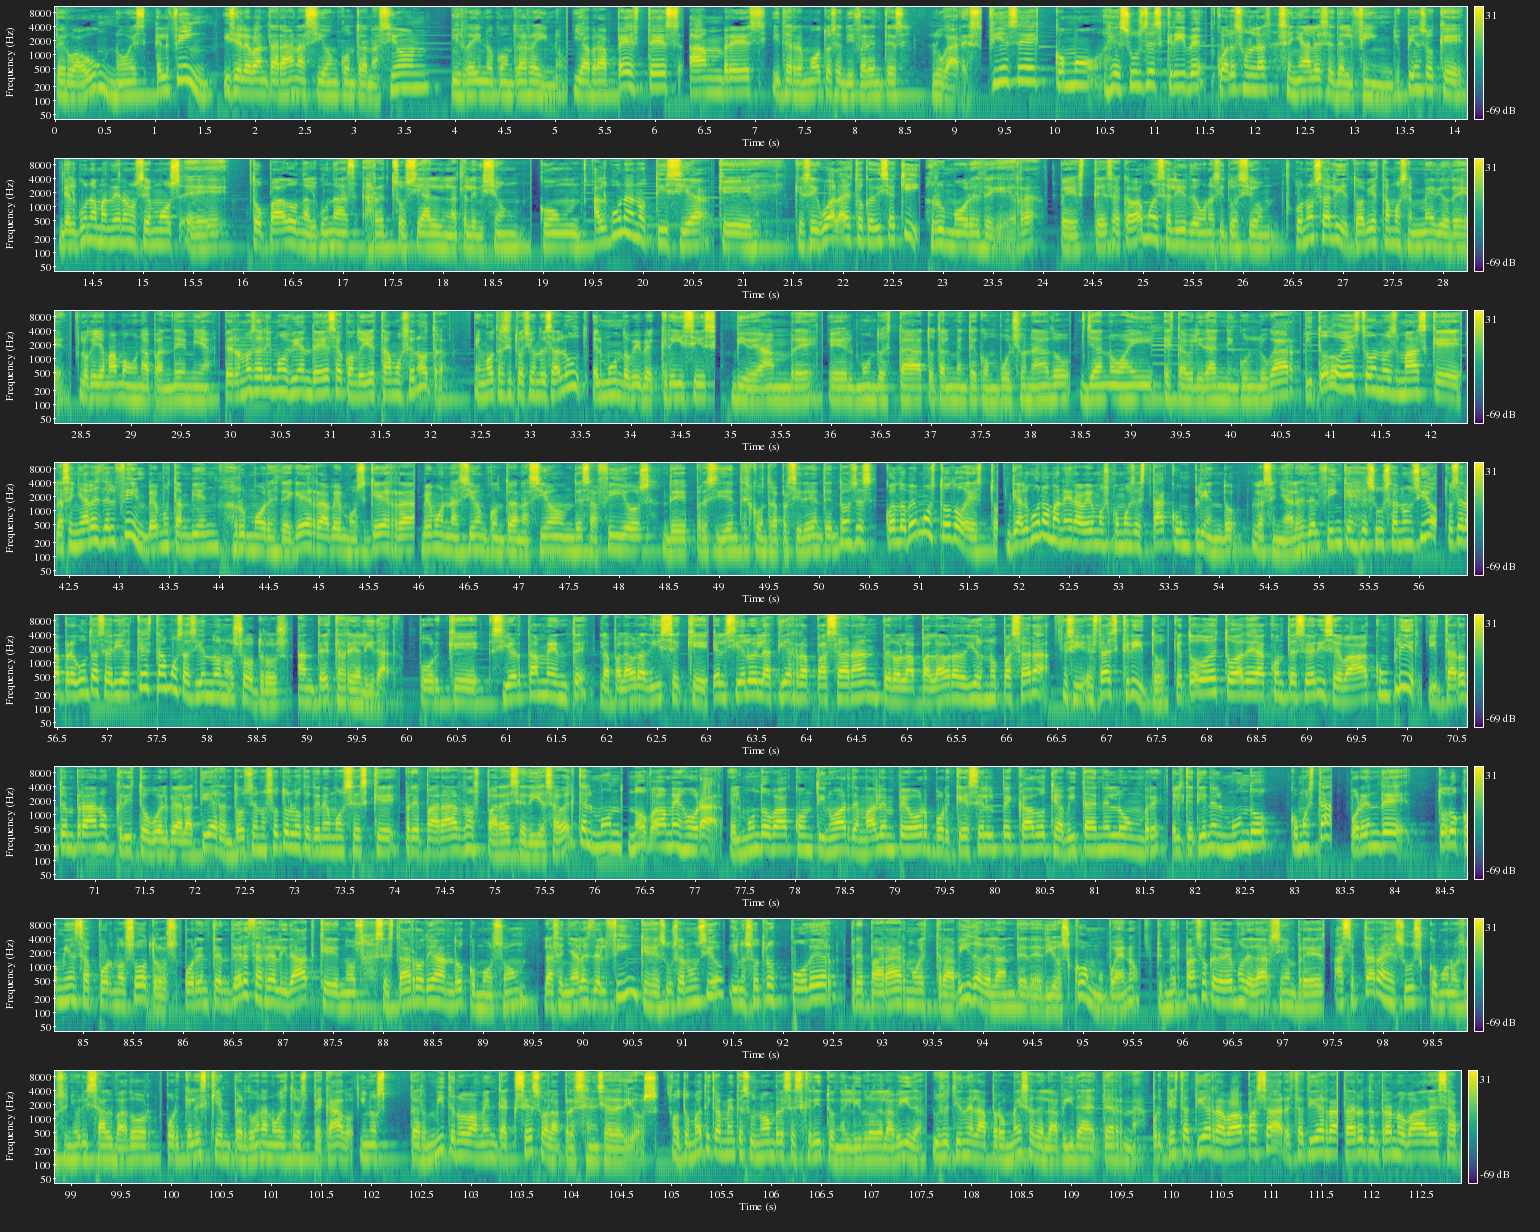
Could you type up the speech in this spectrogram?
pero aún no es el fin. Y se levantará nación contra nación y reino contra reino. Y habrá pestes, hambres y terremotos en diferentes lugares. Fíjese cómo Jesús describe cuáles son las señales del fin. Yo pienso que de alguna manera nos hemos eh, topado en alguna red social, en la televisión, con alguna noticia que, que se iguala a esto que dice aquí. Rumores de guerra, pestes, acabamos de salir de una situación, o no salir, todavía estamos en medio de lo que llamamos una pandemia, pero no salimos bien de esa cuando ya estamos en otra, en otra situación de salud. El mundo vive crisis, vive hambre, el mundo está totalmente convulsionado, ya no hay estabilidad en ningún lugar y todo esto no es más que las señales del fin. Vemos también rumores de guerra, vemos guerra, vemos nación contra nación, desafíos de presidentes contra presidente. Entonces, cuando vemos todo esto, de alguna manera vemos cómo se está cumpliendo las señales del fin que Jesús anunció. Entonces la pregunta sería, ¿qué estamos haciendo nosotros ante esta realidad? Porque ciertamente la palabra dice que el cielo y la tierra pasarán, pero la palabra de Dios no pasará. Es decir, está escrito que todo esto ha de acontecer y se va a cumplir. Y tarde o temprano Cristo vuelve a la tierra. Entonces nosotros lo que tenemos es que prepararnos para ese día. Saber que el mundo no va a mejorar. El mundo va a continuar de mal en peor porque es el pecado que habita en el hombre el que tiene el mundo como está. Por ende, todo comienza por nosotros, por entender esa realidad que nos está rodeando, como son las señales del fin que Jesús anunció, y nosotros poder preparar nuestra vida delante de Dios. ¿Cómo? Bueno, el primer paso que debemos de dar siempre es aceptar a Jesús como nuestro Señor y Salvador, porque Él es quien perdona nuestros pecados y nos permite nuevamente acceso a la presencia de Dios. Automáticamente su nombre es escrito en el libro de la vida y usted tiene la promesa de la vida eterna, porque esta tierra va a pasar, esta tierra tarde o temprano va a desaparecer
